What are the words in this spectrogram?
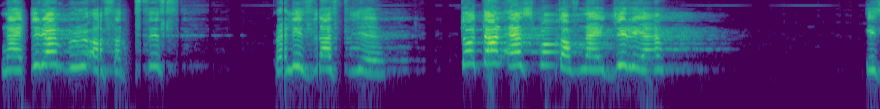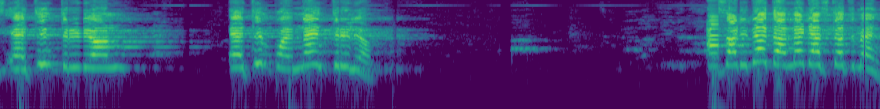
Nigerian Bureau of Statistics released last year, total export of Nigeria is 18 trillion, 18.9 trillion. As of the date I made that statement,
